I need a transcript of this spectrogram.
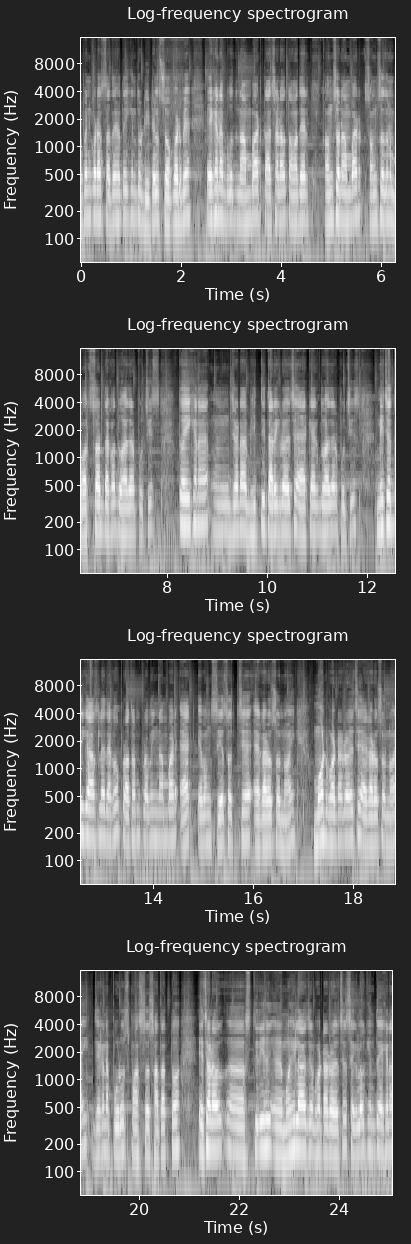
ওপেন করার সাথে সাথেই কিন্তু ডিটেলস শো করবে। এখানে বুথ নাম্বার তাছাড়াও তোমাদের অংশ নাম্বার সংশোধন বৎসর দেখো দু হাজার পঁচিশ। তো এইখানে যেটা ভিত্তি তারিখ রয়েছে এক এক দু নিচের দিকে আসলে দেখো, প্রথম ক্রমিং নাম্বার এক এবং শেষ হচ্ছে এগারোশো নয়। মোট ভোটার রয়েছে এগারোশো নয়, যেখানে পুরুষ পাঁচশো সাতাত্তর। এছাড়াও স্ত্রী মহিলা যে ভোটার রয়েছে, সেগুলোও কিন্তু এখানে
